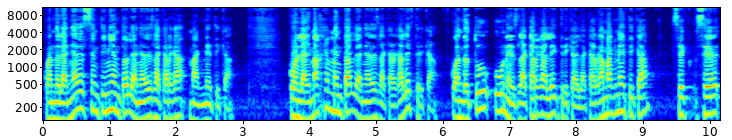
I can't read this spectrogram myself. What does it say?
Cuando le añades sentimiento, le añades la carga magnética. Con la imagen mental le añades la carga eléctrica. Cuando tú unes la carga eléctrica y la carga magnética, se,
